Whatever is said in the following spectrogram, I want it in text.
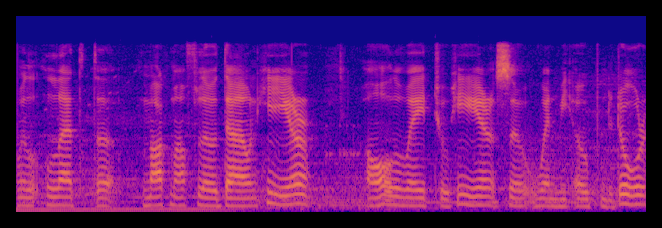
we'll let the magma flow down here all the way to here. So when we open the door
